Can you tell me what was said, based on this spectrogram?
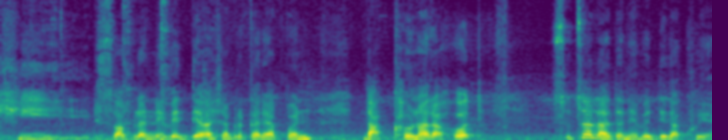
खीर. सो आपला नैवेद्य अशा प्रकारे आपण दाखवणार आहोत. सो चला आता नैवेद्य दाखवूया.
